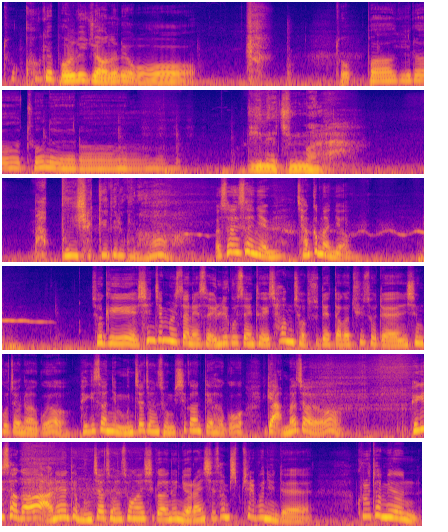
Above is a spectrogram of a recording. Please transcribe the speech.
더 크게 벌리지 않으려고. 독박이라 전해라. 니네 정말 나쁜 새끼들이구나. 어, 서 이사님 잠깐만요. 저기 신진물산에서 119 센터에 처음 접수됐다가 취소된 신고 전화하고요. 백 이사님 문자 전송 시간대하고 이게 안 맞아요. 백 이사가 아내한테 문자 전송한 시간은 11시 37분인데 그렇다면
